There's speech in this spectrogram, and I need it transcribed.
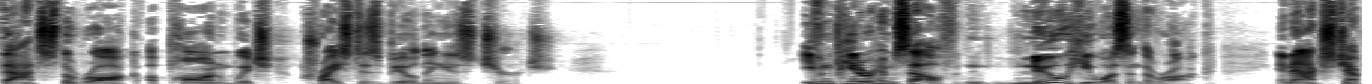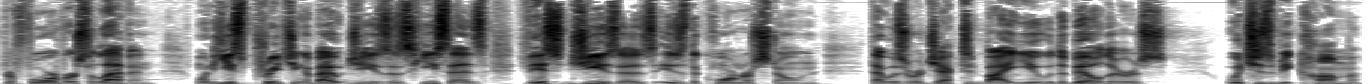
that's the rock upon which Christ is building his church. Even Peter himself knew he wasn't the rock. In Acts chapter 4, verse 11, when he's preaching about Jesus, he says, This Jesus is the cornerstone that was rejected by you, the builders, which has become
